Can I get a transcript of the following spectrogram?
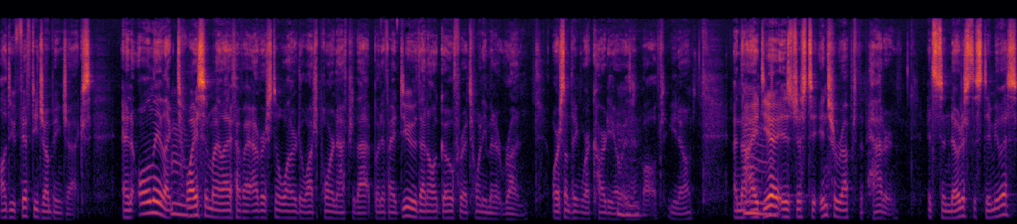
I'll do 50 jumping jacks. And only like mm. twice in my life have I ever still wanted to watch porn after that. But if I do, then I'll go for a 20 minute run or something where cardio mm. is mm-hmm. involved, you know? And the mm. idea is just to interrupt the pattern. It's to notice the stimulus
